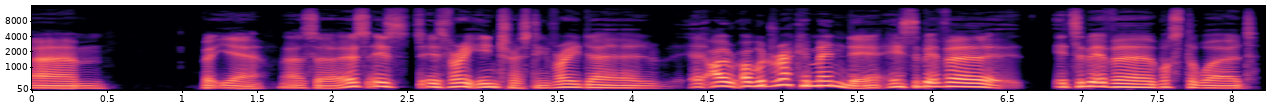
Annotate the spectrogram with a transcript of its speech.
Um, but yeah, that's uh, it's, it's it's very interesting. Very, uh, I I would recommend it. It's a bit of a, it's a bit of a, what's the word?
